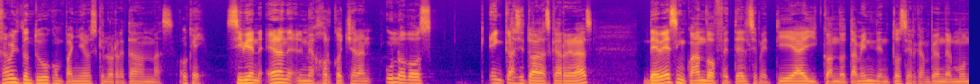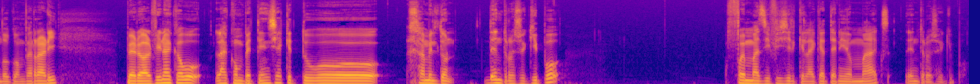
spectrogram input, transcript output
Hamilton tuvo compañeros que lo retaban más. Ok, si bien eran el mejor coche, eran 1-2 en casi todas las carreras, de vez en cuando Fettel se metía y cuando también intentó ser campeón del mundo con Ferrari, pero al fin y al cabo la competencia que tuvo Hamilton dentro de su equipo fue más difícil que la que ha tenido Max dentro de su equipo.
